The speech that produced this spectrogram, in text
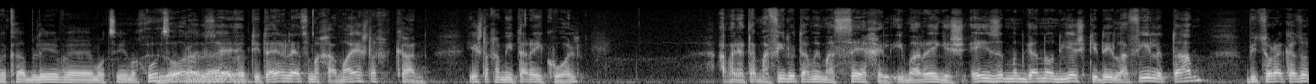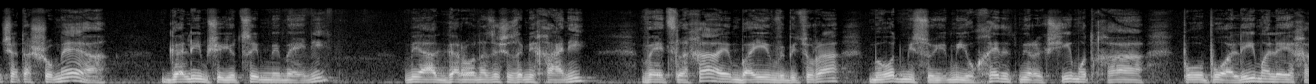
מקבלים ומוציאים החוצה. לא רק זה, אבל- תתאר לעצמך, מה יש לך כאן? יש לך מיתרי קול, אבל אתה מפעיל אותם עם השכל, עם הרגש, איזה מנגנון יש כדי להפעיל אותם בצורה כזאת שאתה שומע גלים שיוצאים ממני, מהגרון הזה שזה מכני, ואצלך הם באים ובצורה מאוד מסוי- מיוחדת, מרגשים אותך, פו- פועלים עליך.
